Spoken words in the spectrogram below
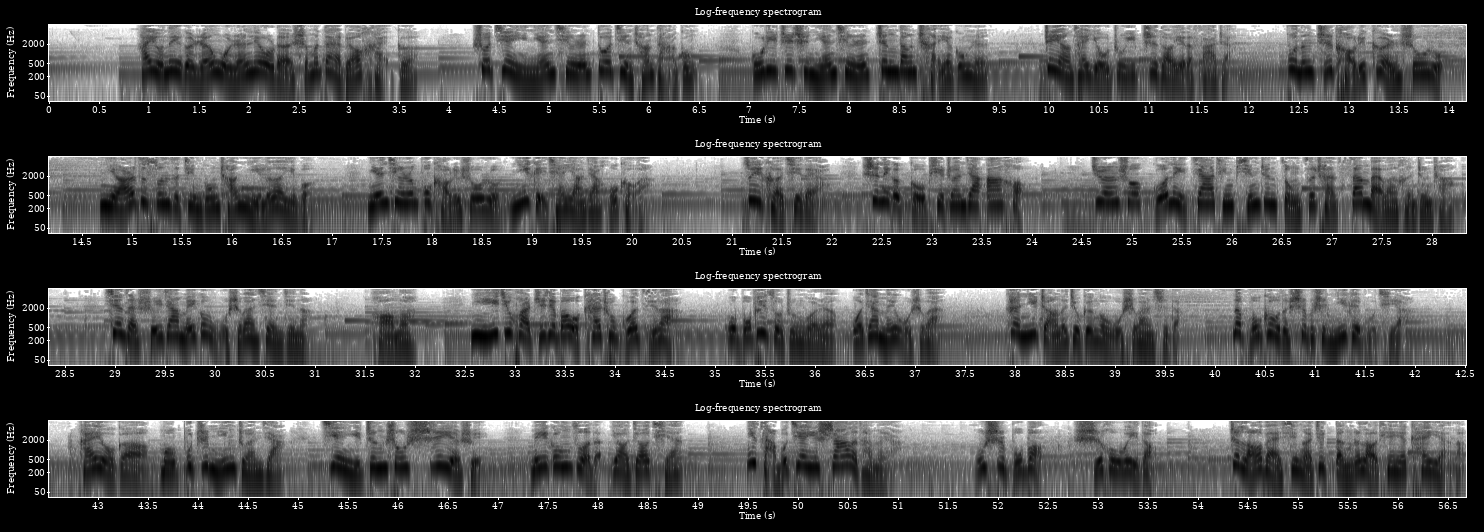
还有那个人五人六的什么代表海哥，说建议年轻人多进厂打工，鼓励支持年轻人争当产业工人，这样才有助于制造业的发展。不能只考虑个人收入。你儿子孙子进工厂，你乐意不？年轻人不考虑收入，你给钱养家糊口啊？最可气的呀，是那个狗屁专家阿浩。居然说国内家庭平均总资产三百万很正常，现在谁家没个五十万现金呢？好嘛，你一句话直接把我开出国籍了，我不配做中国人，我家没五十万，看你长得就跟个五十万似的，那不够的是不是你给补齐啊？还有个某不知名专家建议征收失业税，没工作的要交钱，你咋不建议杀了他们呀？不是不报，时候未到。这老百姓啊，就等着老天爷开眼了。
